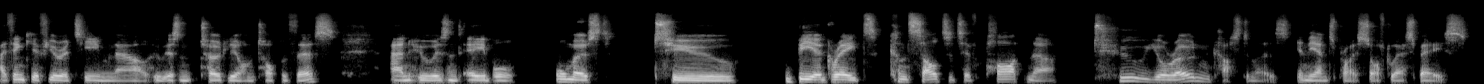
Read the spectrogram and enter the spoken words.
I think if you're a team now who isn't totally on top of this and who isn't able almost to be a great consultative partner to your own customers in the enterprise software space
